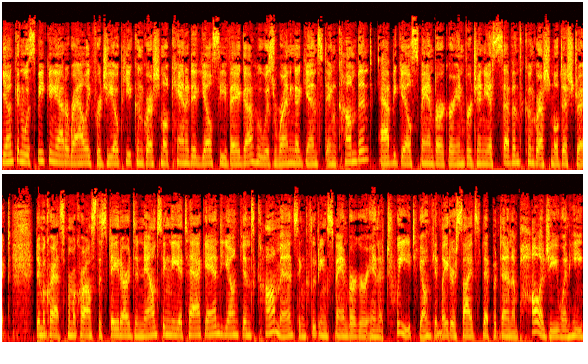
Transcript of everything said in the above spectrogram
Youngkin was speaking at a rally for GOP congressional candidate Yesli Vega, who was running against incumbent Abigail Spanberger in Virginia's 7th congressional district. Democrats from across the state are denouncing the attack and Youngkin's comments, including Spanberger in a tweet. Youngkin later sidestepped an apology when he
